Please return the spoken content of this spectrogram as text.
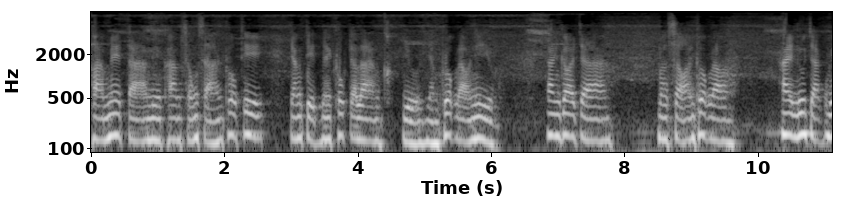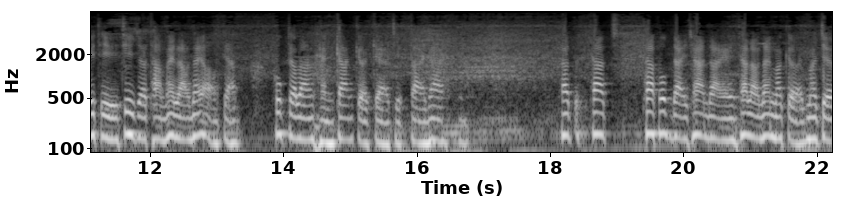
ความเมตตา มีความสงสารพวกที่ ยังติดในคุกตารางอยู่อย่างพวกเรานี่อยู่ ท่านก็จะมาสอนพวกเราให้รู้จักวิธีที่จะทำให้เราได้ออกจากคุกตารางแห่งการเกิดแก่เจ็บตายได้ ถ้าถ้าถ้าพบใดชาติใด ถ้าเราได้มาเกิดมาเจอ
